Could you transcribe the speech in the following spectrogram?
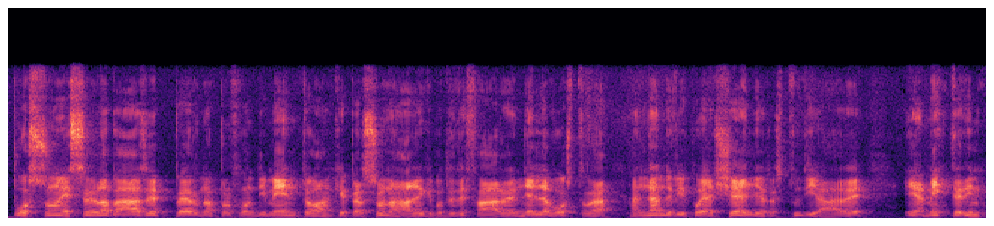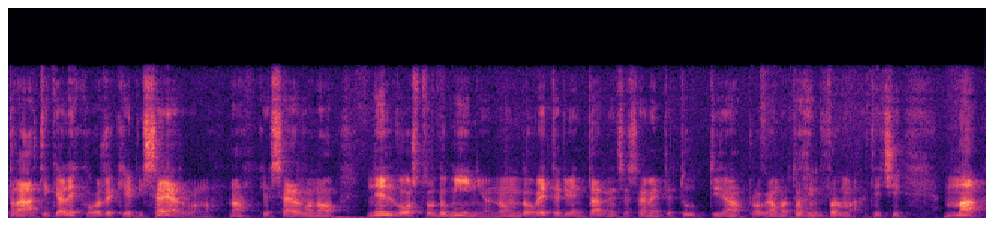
possono essere la base per un approfondimento anche personale che potete fare vostra, andandovi poi a scegliere, a studiare e a mettere in pratica le cose che vi servono, no? che servono nel vostro dominio, non dovete diventare necessariamente tutti no, programmatori informatici, ma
